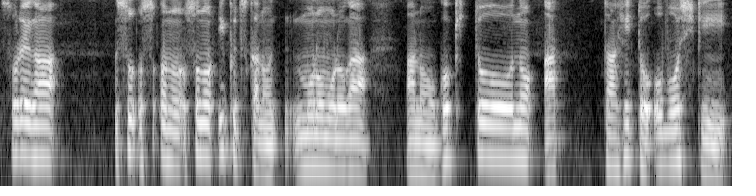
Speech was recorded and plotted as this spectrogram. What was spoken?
それが、そ、そあの、そのいくつかのものものが、あの、ご祈祷のあった日とおぼしき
